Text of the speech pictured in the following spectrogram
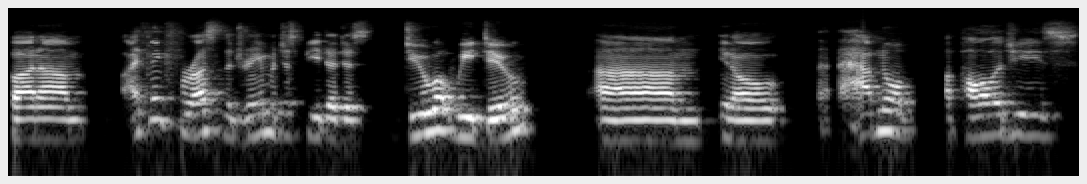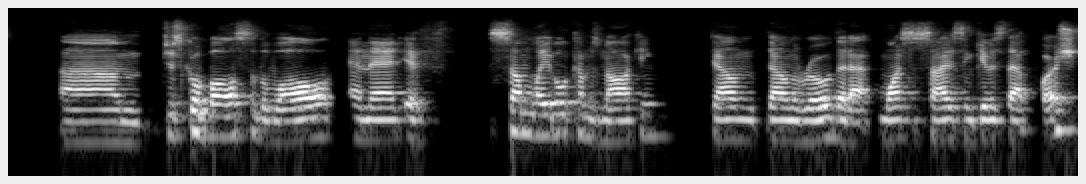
But um, I think for us, the dream would just be to just do what we do. Um, you know, have no apologies. Um, just go balls to the wall, and then if some label comes knocking, down down the road that uh, wants to sign us and give us that push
